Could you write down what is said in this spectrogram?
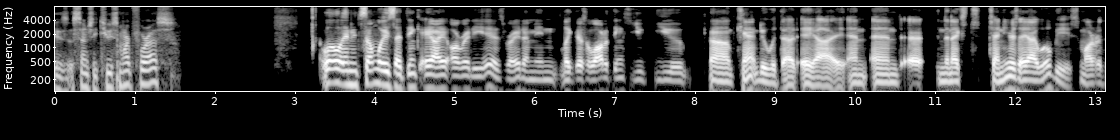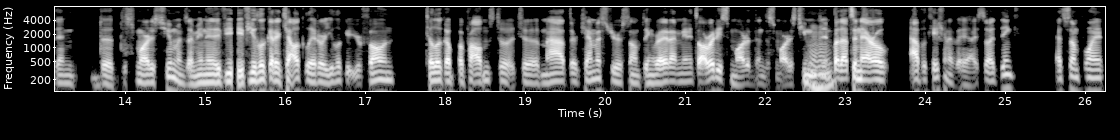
is essentially too smart for us? Well, in some ways, I think AI already is right. I mean, like there's a lot of things you you um, can't do without AI, and and uh, in the next ten years, AI will be smarter than the the smartest humans. I mean, if you if you look at a calculator, or you look at your phone to look up problems to to math or chemistry or something, right? I mean, it's already smarter than the smartest humans, mm-hmm. but that's a narrow application of AI. So I think at some point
